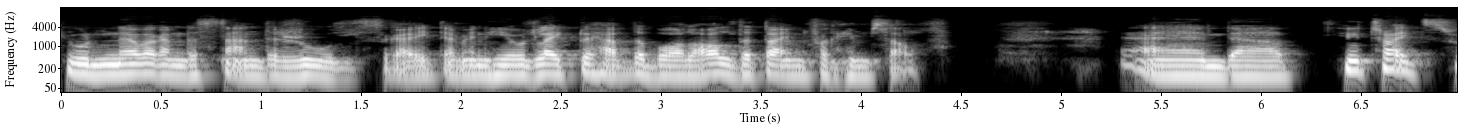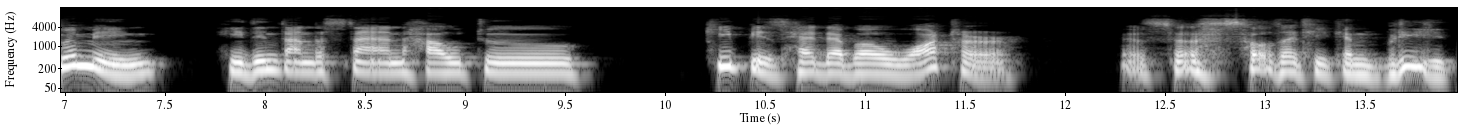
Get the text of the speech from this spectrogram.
he would never understand the rules right? I mean he would like to have the ball all the time for himself. And uh, he tried swimming. He didn't understand how to keep his head above water uh, so, so that he can breathe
